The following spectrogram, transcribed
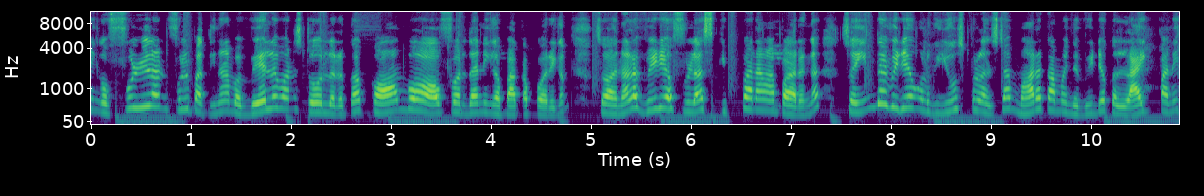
நீங்கள் ஃபுல் அண்ட் ஃபுல் பார்த்தீங்கன்னா நம்ம வேலவன் ஸ்டோரில் இருக்க காம்போ ஆஃபர் தான் நீங்கள் பார்க்க போறீங்க. ஸோ அதனால் வீடியோ ஃபுல்லாக ஸ்கிப் பண்ணாமல் பாருங்கள் ஸோ இந்த வீடியோ உங்களுக்கு யூஸ்ஃபுல்லாக இருந்துச்சுன்னா மறக்காம இந்த வீடியோக்கு லைக் பண்ணி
